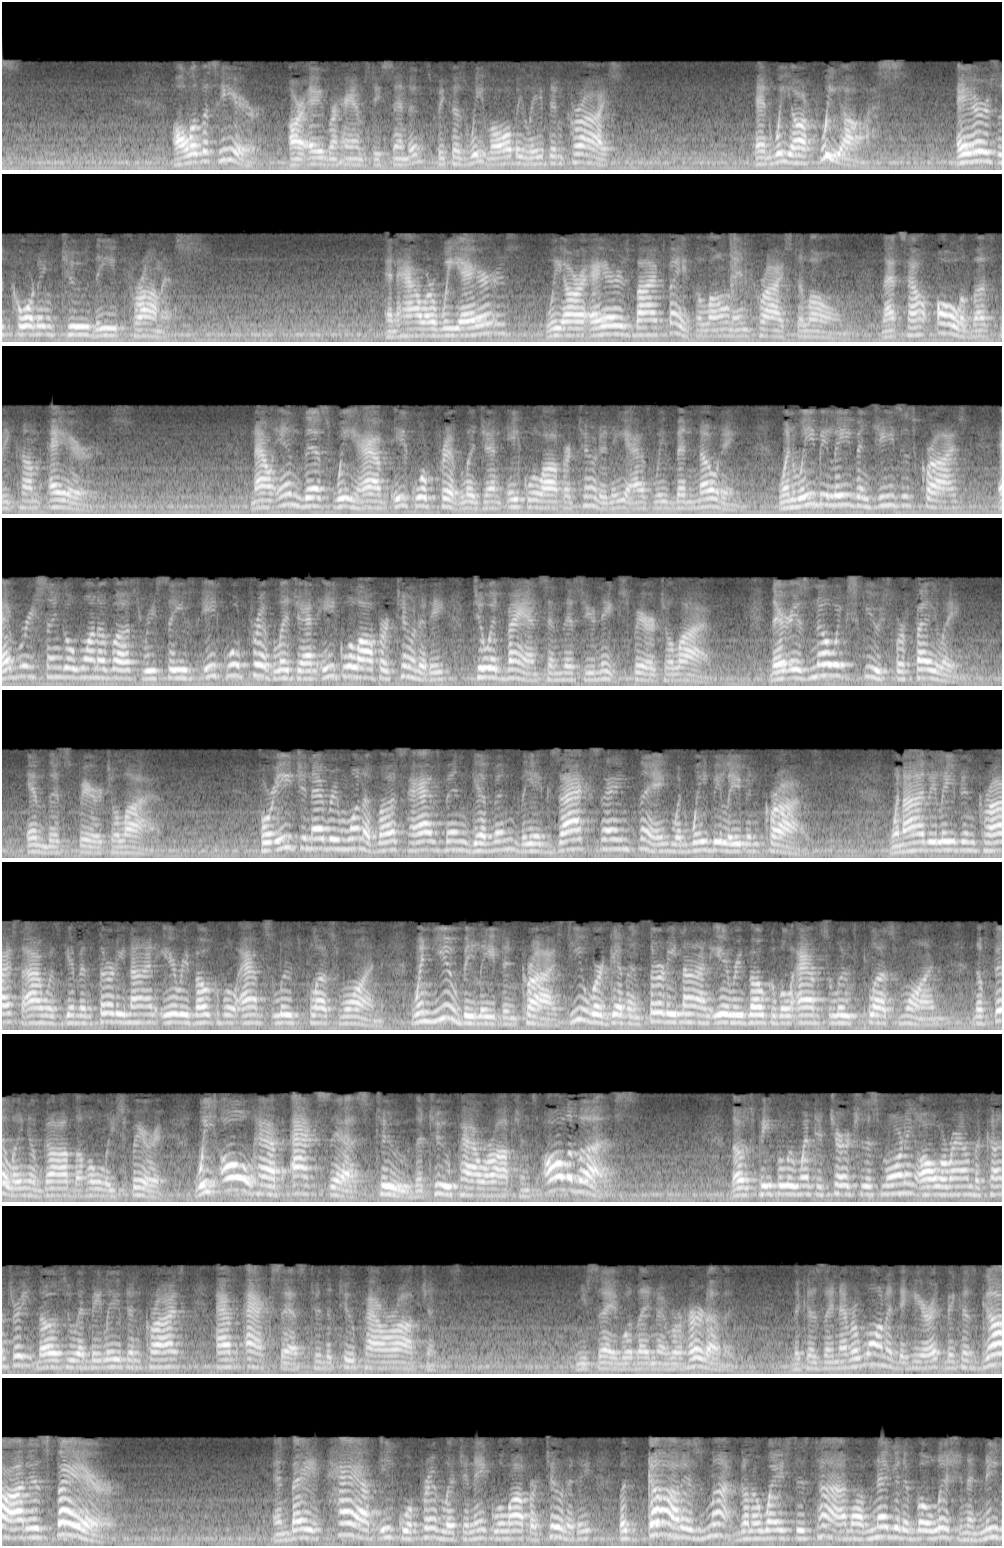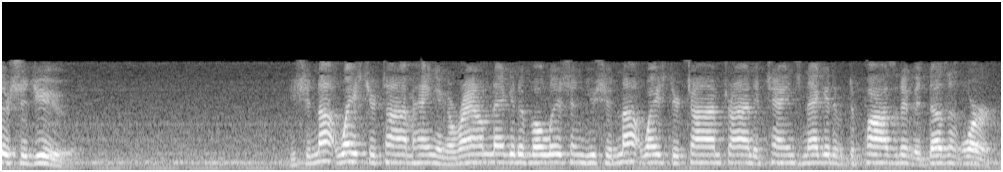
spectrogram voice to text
All of us here are Abraham's descendants because we've all believed in Christ. And we are huios, heirs according to the promise. And how are we heirs? We are heirs by faith alone in Christ alone. That's how all of us become heirs. Now, in this, we have equal privilege and equal opportunity, as we've been noting. When we believe in Jesus Christ, every single one of us receives equal privilege and equal opportunity to advance in this unique spiritual life. There is no excuse for failing in this spiritual life. For each and every one of us has been given the exact same thing when we believe in Christ. When I believed in Christ, I was given 39 irrevocable absolutes plus one. When you believed in Christ, you were given 39 irrevocable absolutes plus one the filling of God the Holy Spirit. We all have access to the two power options, all of us. Those people who went to church this morning all around the country, those who had believed in Christ, have access to the two power options. And you say, well, they never heard of it. Because they never wanted to hear it, because God is fair. And they have equal privilege and equal opportunity, but God is not going to waste his time on negative volition, and neither should you. You should not waste your time hanging around negative volition. You should not waste your time trying to change negative to positive. It doesn't work.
